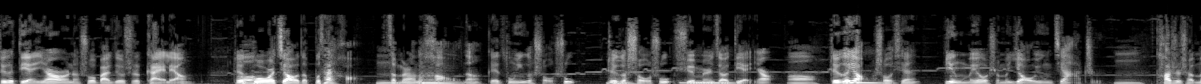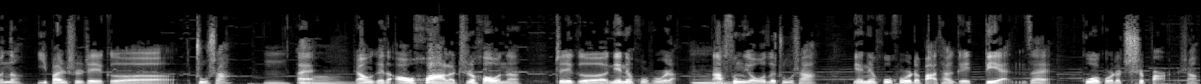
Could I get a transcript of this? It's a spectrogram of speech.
这个点药呢，说白了就是改良。这蝈蝈叫的不太好，嗯怎么让它好呢？给它动一个手术，这个嗯。手术学名叫点药。哦，这个药嗯。首先并没有什么药用价值，嗯。它是什么呢？一般是这个朱砂，嗯。哎，哦然后给它熬化了之后呢，这个黏黏糊糊的，嗯拿松油子、朱砂黏黏糊糊的把它给点在蝈蝈的翅膀上，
